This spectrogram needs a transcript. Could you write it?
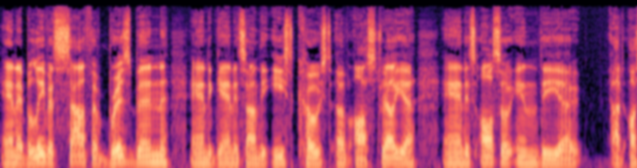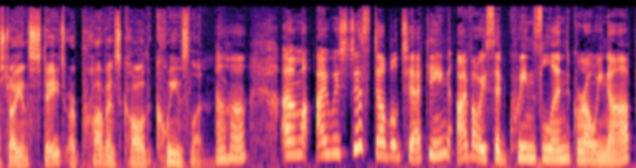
And I believe it's south of Brisbane. And again, it's on the east coast of Australia. And it's also in the uh, Australian state or province called Queensland. Uh huh. Um, I was just double checking. I've always said Queensland growing up.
